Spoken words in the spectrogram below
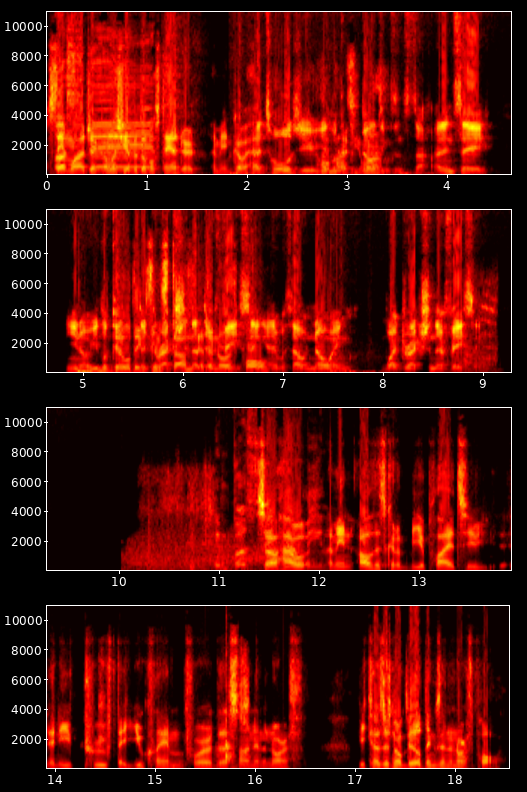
same logic. Unless you have a double standard. I mean, go ahead. I told you, you Hold look at the if want. buildings and stuff. I didn't say, you know, you look Buildings at the direction that they're North facing Pole? and without knowing what direction they're facing. So how? I mean, all this could be applied to any proof that you claim for the sun in the north, because there's no buildings in the North Pole.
